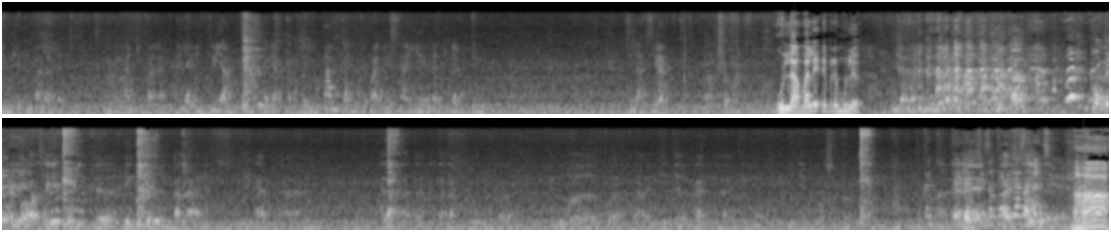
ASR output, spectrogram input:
bengkel timbalan tadi? Berkenaan timbalan. Uh, yang itu yang Zakaria akan bentangkan kepada saya dan juga tim. Jelas ya Ulang balik daripada mula. dia Puan akan bawa saya pergi ke bengkel timpalan lihat uh, alat-alatan yang tak laku. Kedua buat uh, kita akan uh, tengok dia punya outline. bukan kita Eh, yang Zakaria eh, saya. sahaja Ah,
